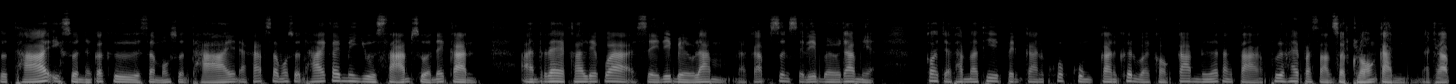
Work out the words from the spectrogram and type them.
สุดท้ายอีกส่วนหนึ่งก็คือสมองส่วนท้ายนะครับ สมองส่วนท้ายก็มีอยู่ 3 ส่วนด้วยกัน อันแรกเขาเรียกว่าเซริเบลลัมนะครับ ซึ่งเซริเบลลัมเนี่ยก็จะทำหน้าที่เป็นการควบคุมการเคลื่อนไหวของกล้ามเนื้อต่างๆ เพื่อให้ประสานสอดคล้องกันนะครับ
